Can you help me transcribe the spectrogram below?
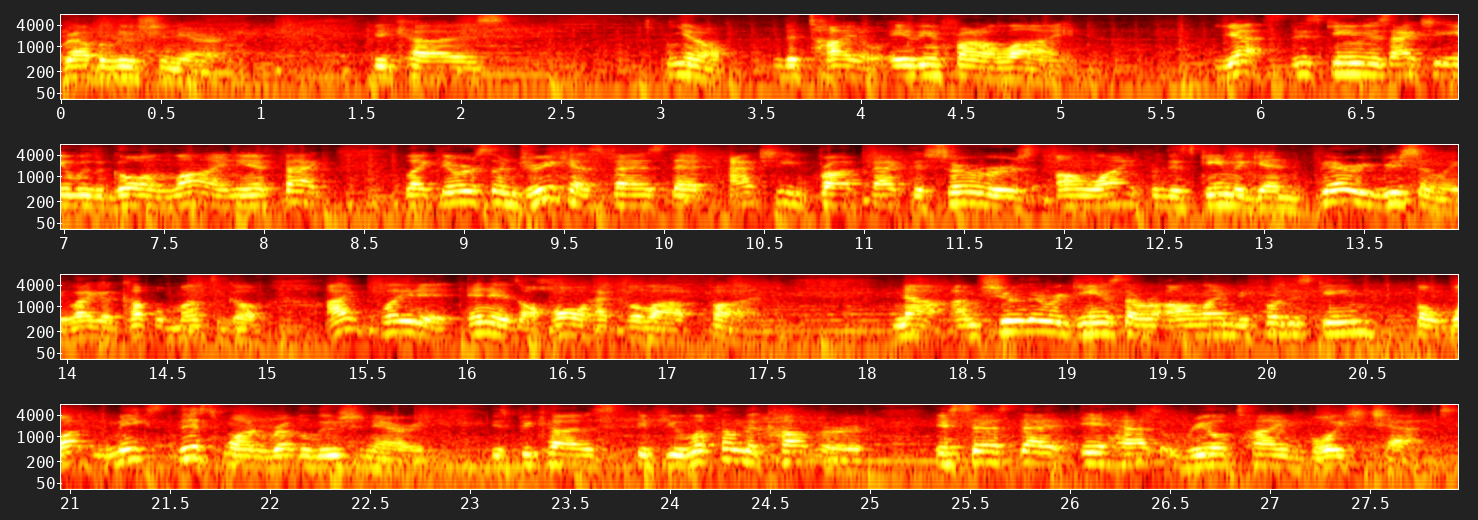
revolutionary. Because, you know, the title, Alien Front Online, yes, this game is actually able to go online. And in fact, like there were some Dreamcast fans that actually brought back the servers online for this game again very recently, like a couple months ago. I played it and it's a whole heck of a lot of fun. Now, I'm sure there were games that were online before this game, but what makes this one revolutionary is because if you look on the cover, it says that it has real-time voice chat.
